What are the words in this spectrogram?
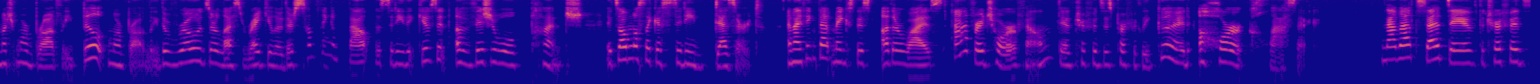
much more broadly, built more broadly. The roads are less regular. There's something about the city that gives it a visual punch. It's almost like a city desert. And I think that makes this otherwise average horror film, of Triffids is perfectly good, a horror classic. Now, that said, Day of the Triffids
